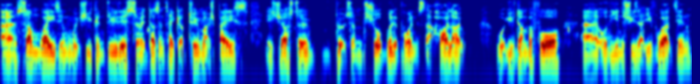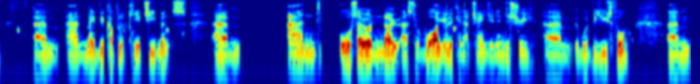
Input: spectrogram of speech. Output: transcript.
Uh, some ways in which you can do this so it doesn't take up too much space is just to put some short bullet points that highlight what you've done before uh, or the industries that you've worked in, um, and maybe a couple of key achievements, um, and also a note as to why you're looking at changing industry. Um, it would be useful. Um,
